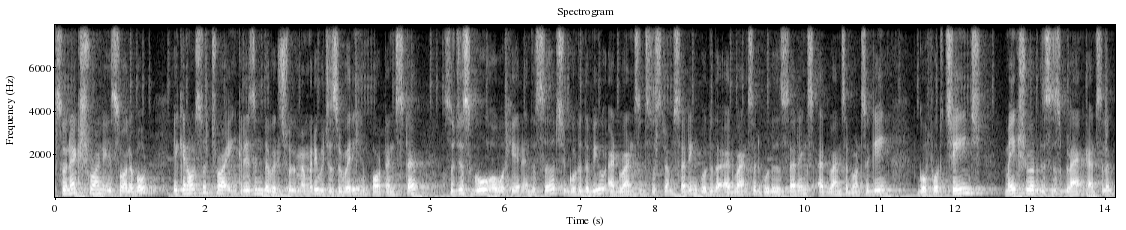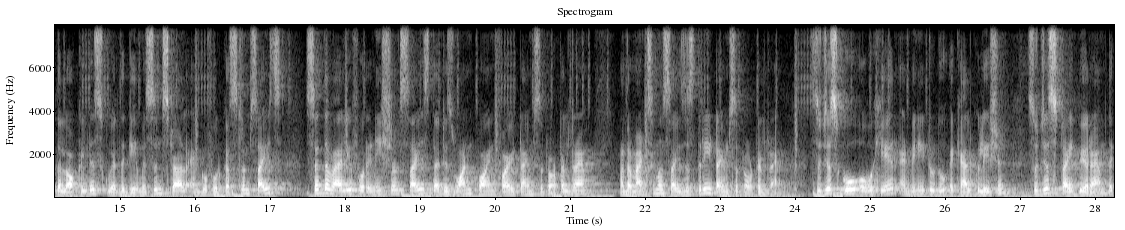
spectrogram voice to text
So next one is all about, you can also try increasing the virtual memory which is a very important step. So just go over here in the search, go to the view advanced system setting, go to the advanced, go to the settings, advanced once again, go for change, make sure this is blank and select the local disk where the game is installed and go for custom size. Set the value for initial size that is 1.5 times the total RAM and the maximum size is 3 times the total RAM. So just go over here and we need to do a calculation. So just type your RAM. The,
